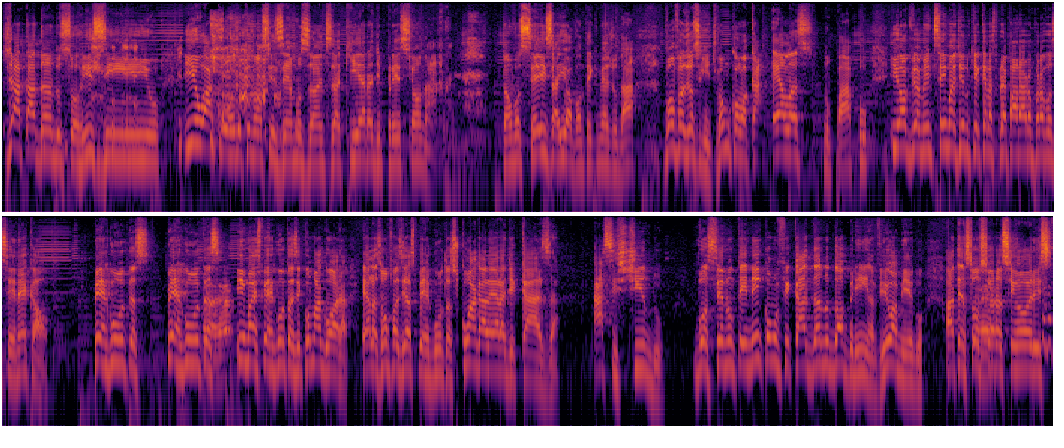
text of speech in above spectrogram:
já tá dando sorrisinho. e o acordo que nós fizemos antes aqui era de pressionar. Então vocês aí, ó, vão ter que me ajudar. Vamos fazer o seguinte, vamos colocar elas no papo e obviamente você imagina o que, que elas prepararam para você, né, Cal? Perguntas, perguntas ah, é? e mais perguntas. E como agora elas vão fazer as perguntas com a galera de casa assistindo, você não tem nem como ficar dando dobrinha, viu, amigo? Atenção, é. senhoras e senhores,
